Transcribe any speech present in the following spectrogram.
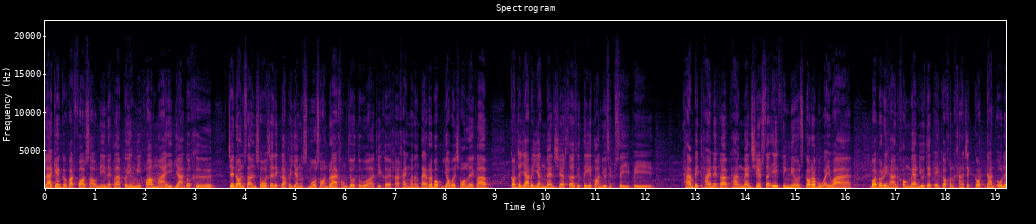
และเกมกับวัตฟอร์ดเสาร์นี้นะครับก็ยังมีความหมายอีกอย่างก็คือเจดอนซานโชจะได้กลับไปยังสโมสรแรกของเจ้าตัวที่เคยค้าแข่งมาตั้งแต่ระบบเยาวชนเลยครับ ก่อนจะย้ายไปยังแมนเชสเตอร์ซิตี้ตอนอายุ 14 ปีแถมปิดท้ายนะครับทาง Manchester Evening News ก็ระบุไว้ว่า บอร์ดบริหารของแมนยูเต็ดเองก็ค่อนข้างจะกดดันโอเล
